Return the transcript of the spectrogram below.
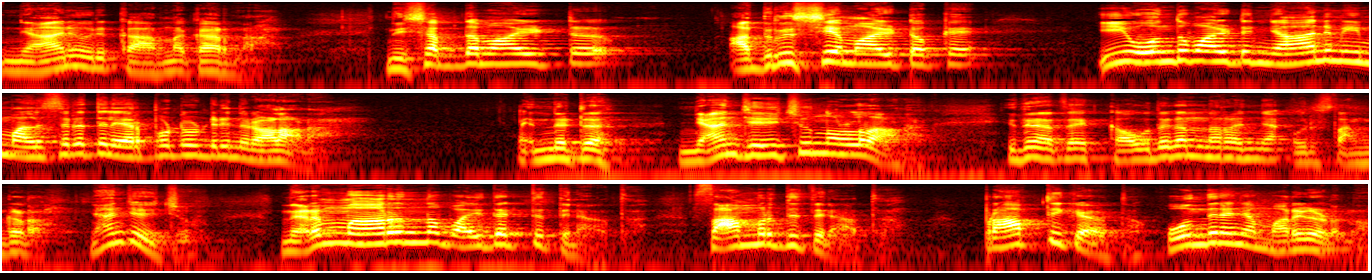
ഞാനും ഒരു കാരണക്കാരനാണ് നിശബ്ദമായിട്ട് അദൃശ്യമായിട്ടൊക്കെ ഈ ഓന്തുമായിട്ട് ഞാനും ഈ മത്സരത്തിൽ ഏർപ്പെട്ടുകൊണ്ടിരുന്ന ഒരാളാണ്. എന്നിട്ട് ഞാൻ ജയിച്ചു എന്നുള്ളതാണ്. ഇതിനകത്തെ കൗതുകം നിറഞ്ഞ ഒരു സങ്കടം. ഞാൻ ചോദിച്ചു നിറം മാറുന്ന വൈദഗ്ധ്യത്തിനകത്ത് സാമർഥ്യത്തിനകത്ത് പ്രാപ്തിക്കകത്ത് ഒന്നിനെ ഞാൻ മറികടന്നു.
